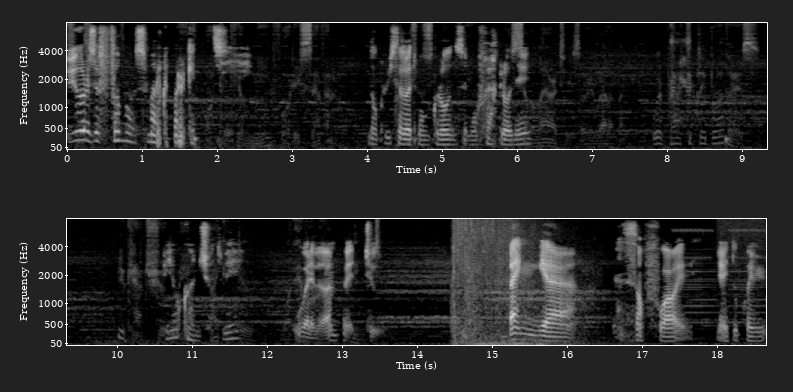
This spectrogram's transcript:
You're the famous Mark Parketti. Donc lui ça doit être mon clone, c'est mon frère cloné. You can't shoot me. can Whatever, I'm paid to. Bang Sans foirer. Il avait tout prévu.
